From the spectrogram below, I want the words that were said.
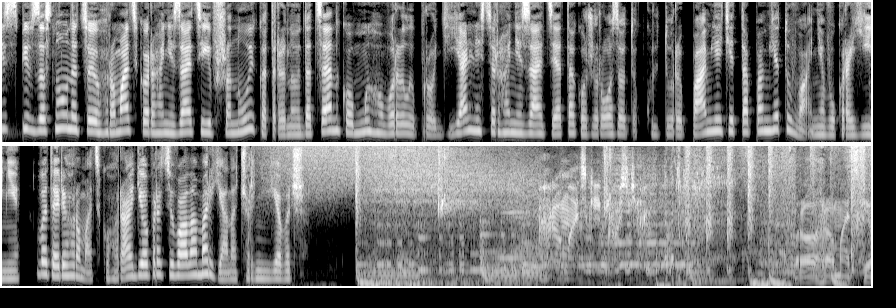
Із співзасновницею громадської організації Вшануй Катериною Даценко ми говорили про діяльність організації, а також розвиток культури пам'яті та пам'ятування в Україні. В етері громадського радіо працювала Мар'яна Чернієвич. Громадський простір, Про громадські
